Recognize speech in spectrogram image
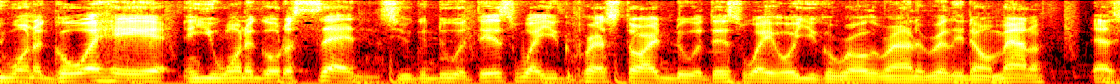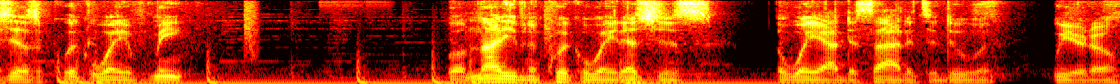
you want to go ahead and you want to go to settings. You can do it this way. You can press start and do it this way, or you can roll around. It really don't matter. That's just a quicker way for me. Well, not even a quicker way. That's just the way I decided to do it. Weirdo.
